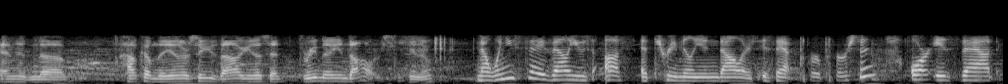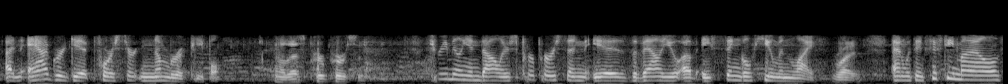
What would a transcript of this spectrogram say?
and then uh, how come the NRC is valuing us at three million dollars? You know. Now, when you say values us at $3 million, is that per person or is that an aggregate for a certain number of people? No, that's per person. $3 million per person is the value of a single human life. Right. And within 50 miles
